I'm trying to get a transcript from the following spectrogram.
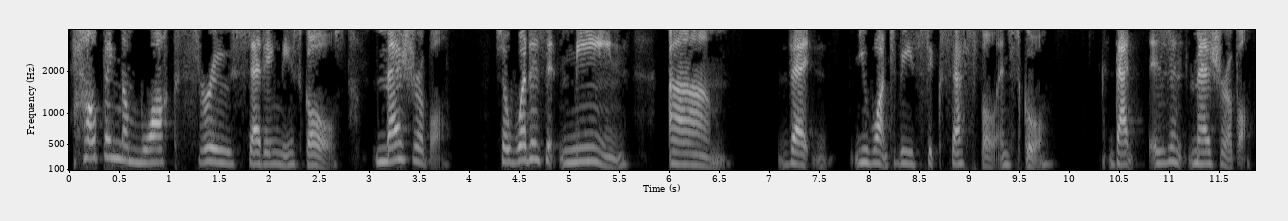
Helping them walk through setting these goals, measurable. So, what does it mean um, that you want to be successful in school? That isn't measurable.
